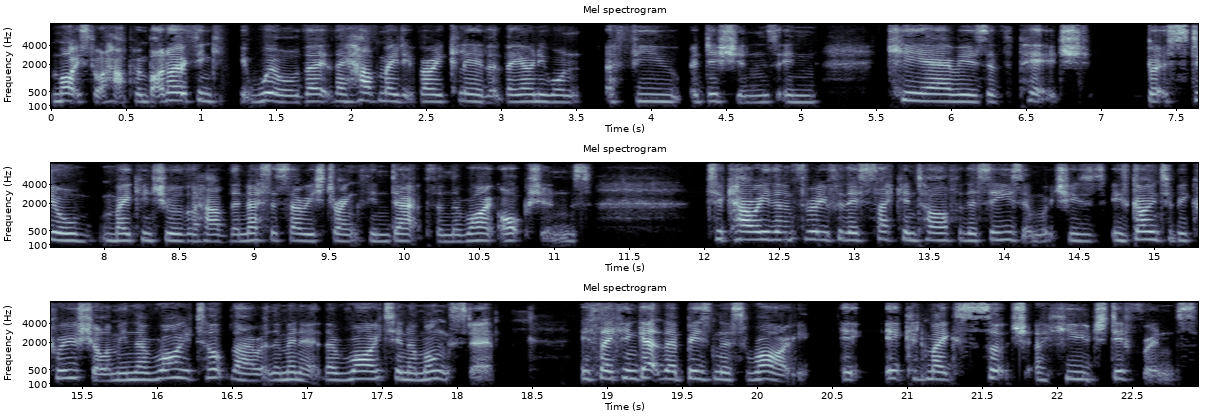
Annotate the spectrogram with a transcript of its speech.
might still happen, but I don't think it will. They, they have made it very clear that they only want a few additions in key areas of the pitch, but still making sure they have the necessary strength in depth and the right options to carry them through for this second half of the season, which is, is going to be crucial. I mean, they're right up there at the minute, they're right in amongst it. If they can get their business right, it, it could make such a huge difference.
